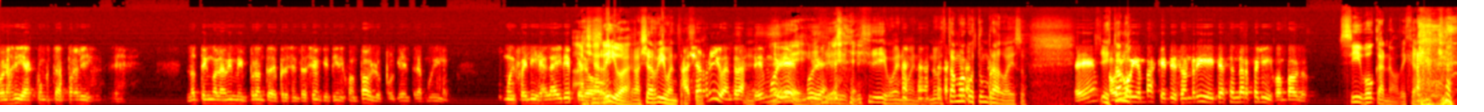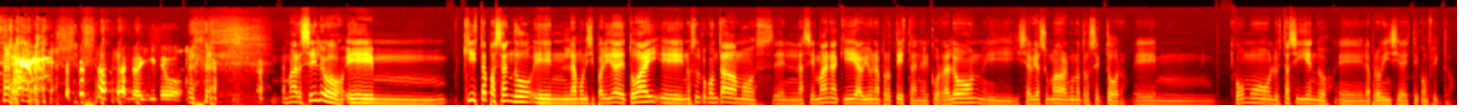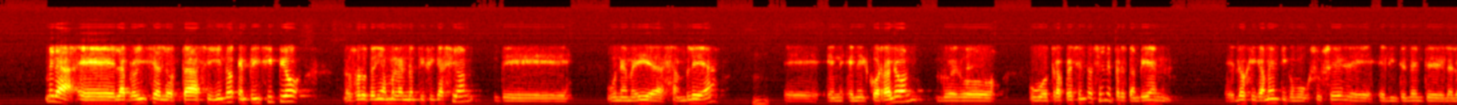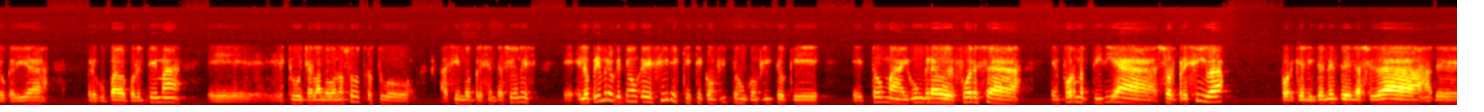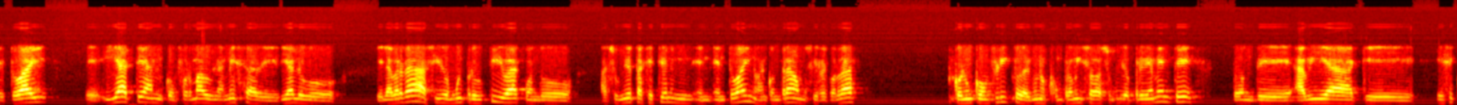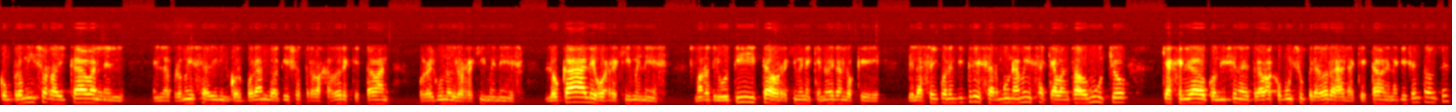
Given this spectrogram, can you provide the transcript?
Buenos días, ¿cómo estás, Pali? Eh, no tengo la misma impronta de presentación que tiene Juan Pablo, porque entra muy muy feliz al aire, pero... Allá arriba. Allá arriba entraste. Allá arriba entraste, muy bien, muy bien. Sí, bueno, bueno, no, estamos acostumbrados a eso. ¿Eh? Estamos... Hoy en básquet te sonríe y te hace andar feliz, Juan Pablo. Sí, Boca no, deja. Lo dijiste vos. Marcelo, eh, ¿Qué está pasando en la municipalidad de Toay? Eh, nosotros contábamos en la semana que había una protesta en el Corralón y se había sumado algún otro sector. Eh, ¿Cómo lo está siguiendo eh, la provincia de este conflicto? Mira, la provincia lo está siguiendo. En principio, nosotros teníamos la notificación de una medida de asamblea en, en el Corralón, luego hubo otras presentaciones, pero también eh, lógicamente, y como sucede, el intendente de la localidad preocupado por el tema, eh, estuvo charlando con nosotros, estuvo haciendo presentaciones. Eh, lo primero que tengo que decir es que este conflicto es un conflicto que toma algún grado de fuerza en forma, diría, sorpresiva, porque el intendente de la ciudad de Toay y ATE han conformado una mesa de diálogo que la verdad ha sido muy productiva. Cuando asumió esta gestión en, en, Toay nos encontrábamos, si recordás, con un conflicto de algunos compromisos asumidos previamente, donde había que ese compromiso radicaba en, la promesa de ir incorporando a aquellos trabajadores que estaban por algunos de los regímenes locales o regímenes monotributistas o regímenes que no eran los que de la 643 se armó una mesa que ha avanzado mucho, que ha generado condiciones de trabajo muy superadoras a las que estaban en aquel entonces.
